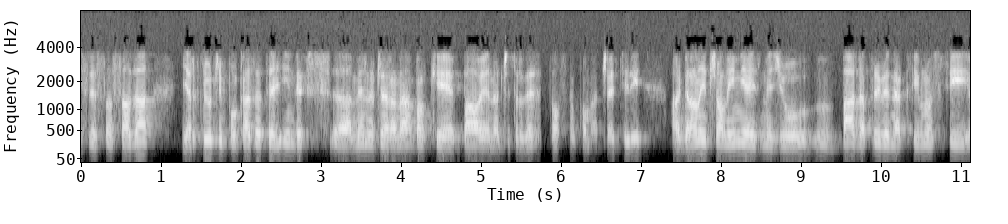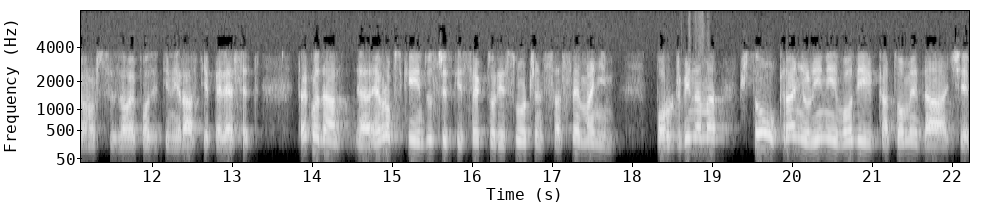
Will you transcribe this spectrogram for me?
izvesna sada, jer ključni pokazatelj indeks e, menadžera nabavke pao je na 48,4, a granična linija između pada privredne aktivnosti i ono što se zove pozitivni rast je 50. Tako da evropski industrijski sektor je suočen sa sve manjim poručbinama, što u krajnjoj liniji vodi ka tome da će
